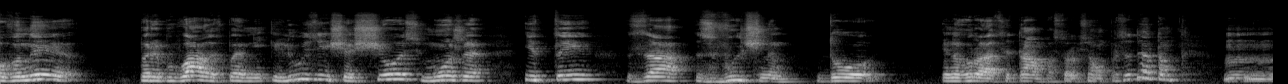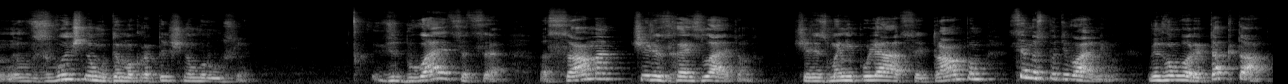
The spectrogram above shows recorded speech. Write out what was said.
вони перебували в певній ілюзії, що щось може іти за звичним до інаугурації Трампа 47-м президентом в звичному демократичному руслі. Відбувається це саме через гайзлайтинг, через маніпуляції Трампом цими сподіваннями. Він говорить: так, так,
